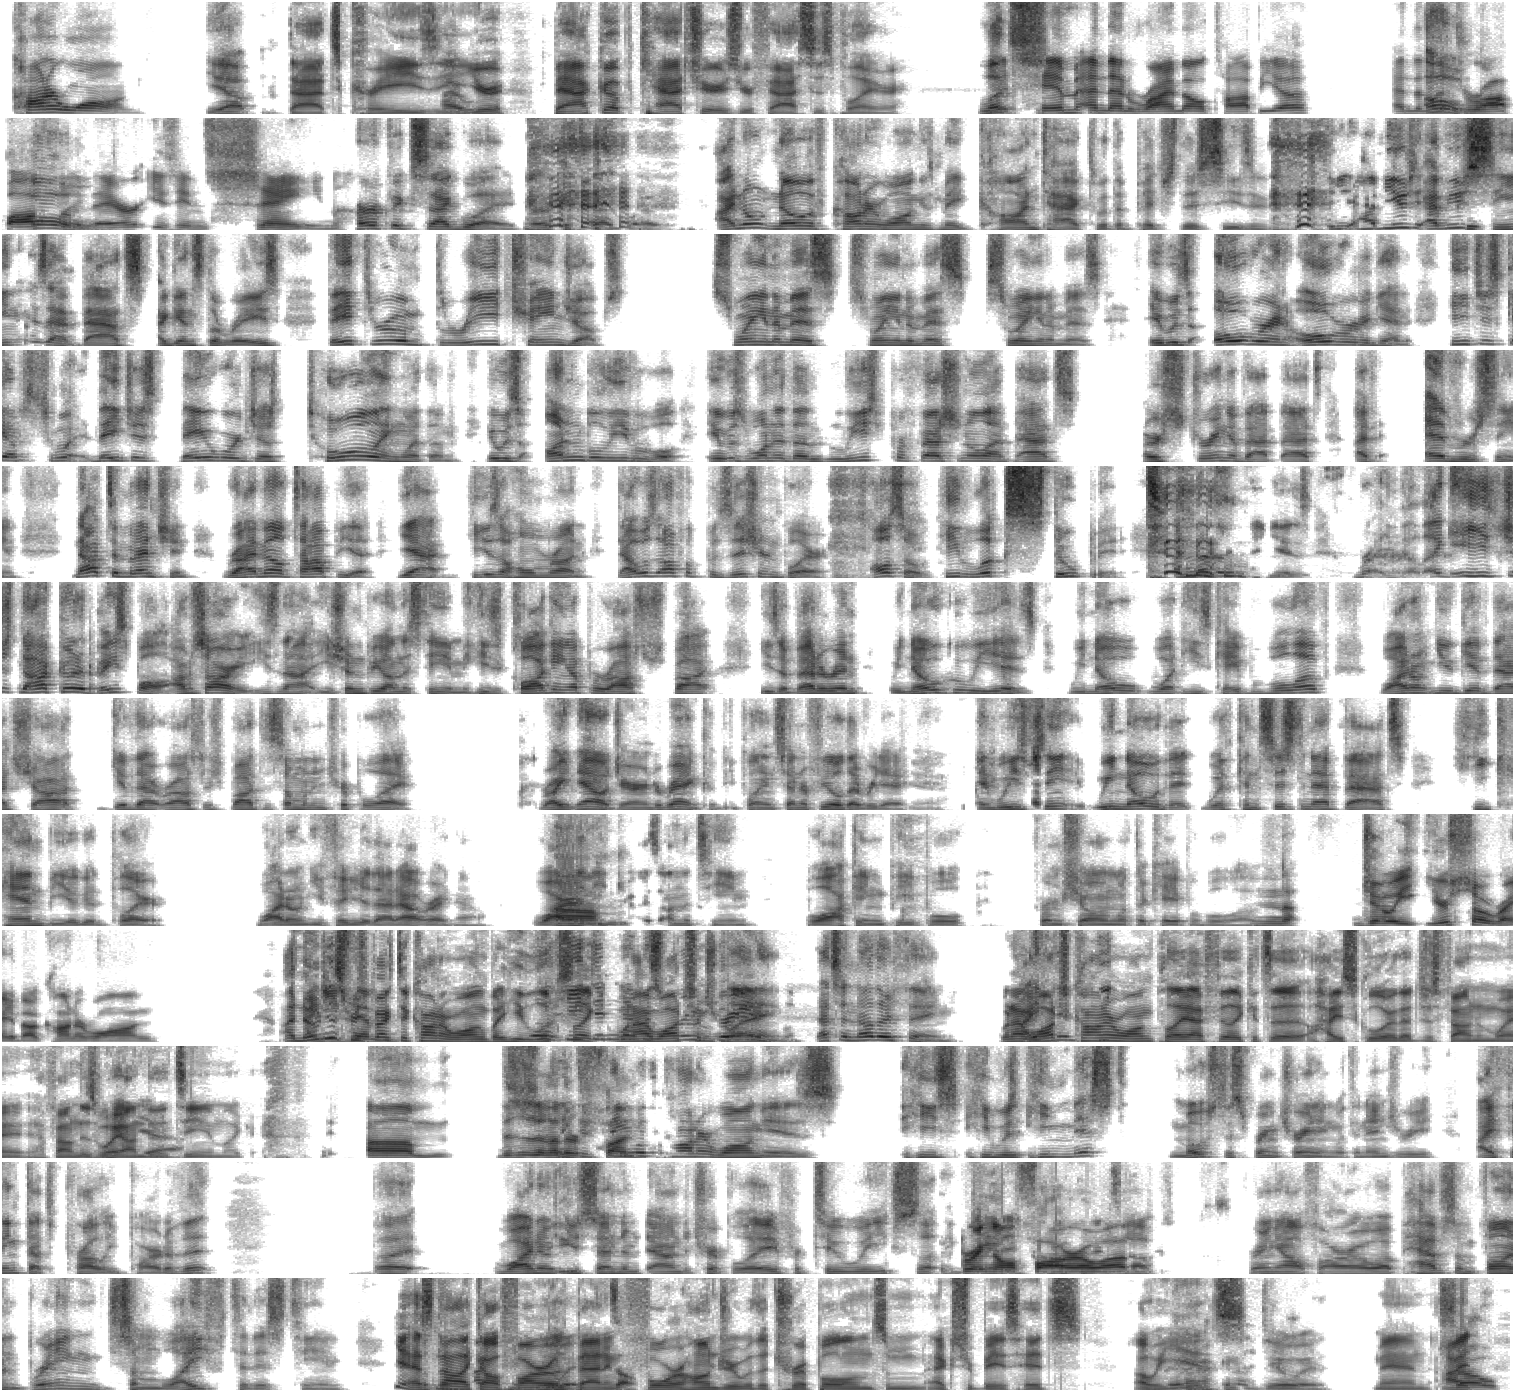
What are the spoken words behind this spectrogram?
Connor Wong. Yep. That's crazy. I- your backup catcher is your fastest player. Let's it's him and then Raimel Tapia, and then Oh, the drop off oh. from there is insane. Perfect segue. Perfect segue. I don't know if Connor Wong has made contact with a pitch this season. Have you have you seen his at bats against the Rays? They threw him three changeups, swing and a miss, swing and a miss, swing and a miss. It was over and over again. He just kept sw- they just they were just tooling with him. It was unbelievable. It was one of the least professional at bats or string of at bats I've ever seen. Not to mention Raimel Tapia. Yeah, he is a home run. That was off a position player. Also, he looks stupid. Another thing is, right, like he's just not good at baseball. I'm sorry, he's not. He shouldn't be on this team. He's clogging up a roster spot. He's a veteran. We know who he is. We know what he's capable of. Why don't you give that shot, give that roster spot to someone in AAA? Right now, Jarren Duran could be playing center field every day. Yeah. And we've seen we know that with consistent at bats, he can be a good player. Why don't you figure that out right now? Why are Um, these guys on the team blocking people from showing what they're capable of? No, Joey, you're so right about Connor Wong. Uh, no I need disrespect him- to Connor Wong, but he Well, looks he like when I watch him spring play. That's another thing. When I, I watch think Connor he- Wong play, I feel like it's a high schooler that just found him way found his way onto Yeah. the team. Like Um, this is another Like, the fun. thing with Connor Wong is he's he was he missed most of spring training with an injury. I think that's probably part of it. But why don't you send him down to AAA for two weeks? Let- Bring get his Alfaro confidence Bring Alfaro up. Have some fun. Bring some life to this team. yeah, it's But not like not gonna Alfaro's batting So- 400 with a triple and some extra base hits. Oh, he They're is. not going to do it. Man, I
